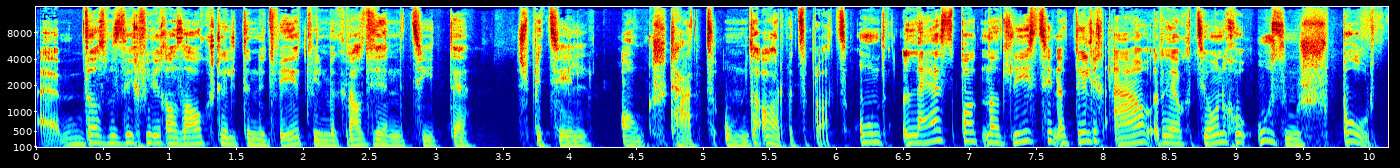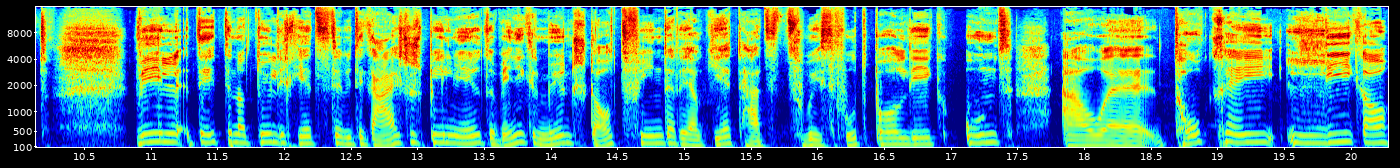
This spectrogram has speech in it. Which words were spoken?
ähm, dass man sich vielleicht als Angestellter nicht wehrt, weil man gerade in diesen Zeiten speziell Angst hat um den Arbeitsplatz. Und last but not least sind natürlich auch Reaktionen aus dem Sport. Weil dort natürlich jetzt wieder Geisterspiele mehr oder weniger müssen stattfinden. Reagiert hat die Swiss Football League und auch äh, die Hockey Liga.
